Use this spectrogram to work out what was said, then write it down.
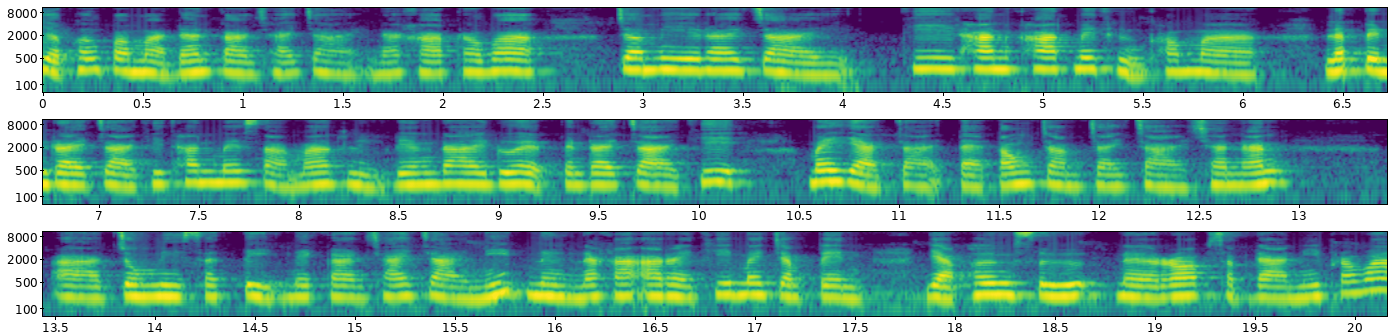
อย่าเพิ่งประมาทด้านการใช้จ่ายนะคะ เพราะว่าจะมีรายจ่ายที่ท่านคาดไม่ถึงเข้ามา และเป็นรายจ่ายที่ท่านไม่สามารถหลีกเลี่ยงได้ด้วย เป็นรายจ่ายที่ไม่อยากจ่ายแต่ต้องจำใจจ่าย ฉะนั้น จงมีสติในการใช้จ่ายนิดนึงนะคะ อะไรที่ไม่จำเป็นอย่าเพิ่งซื้อในรอบสัปดาห์นี้ เพราะว่า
